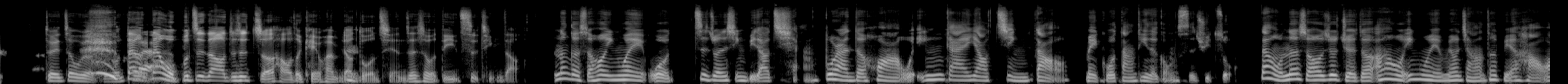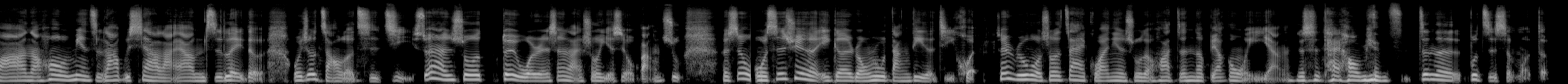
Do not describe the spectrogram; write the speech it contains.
对，这我有听过，但、啊、但我不知道就是折好的可以换比较多钱，嗯、这是我第一次听到。那个时候因为我自尊心比较强，不然的话，我应该要进到美国当地的公司去做。但我那时候就觉得啊，我英文也没有讲的特别好啊，然后面子拉不下来啊之类的，我就找了慈济。虽然说对我人生来说也是有帮助，可是我失去了一个融入当地的机会。所以如果说在国外念书的话，真的不要跟我一样，就是太好面子，真的不值什么的。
